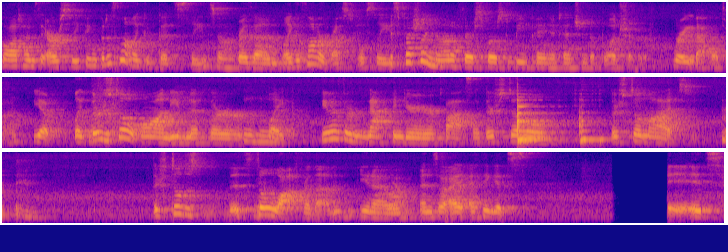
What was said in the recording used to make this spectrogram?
A lot of times they are sleeping, but it's not like a good sleep for them. Like it's not a restful sleep. Especially not if they're supposed to be paying attention to blood sugar right. that whole time. Yep. Like they're still on, even if they're Mhm. like, even if they're napping during your class. Like they're still, they're still not. They're still just. It's still a lot for them, you know. Yeah. And so I, I think it's. It's.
